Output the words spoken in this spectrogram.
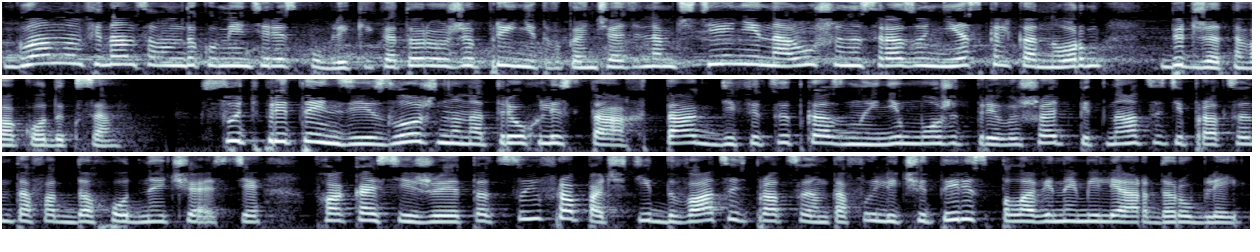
В главном финансовом документе республики, который уже принят в окончательном чтении, нарушены сразу несколько норм бюджетного кодекса. Суть претензий изложена на трех листах. Так, дефицит казны не может превышать 15% от доходной части. В Хакасии же эта цифра почти 20% или 4,5 миллиарда рублей.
